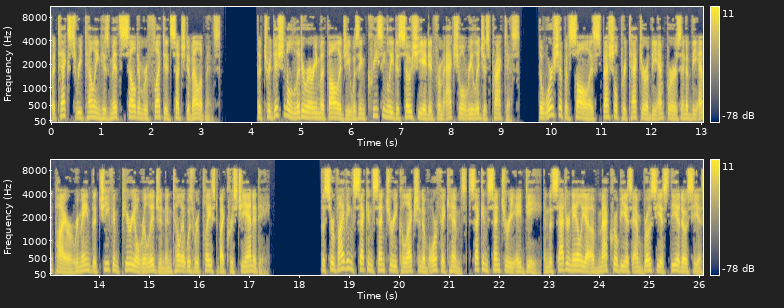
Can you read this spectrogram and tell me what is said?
but texts retelling his myths seldom reflected such developments. The traditional literary mythology was increasingly dissociated from actual religious practice. The worship of Sol as special protector of the emperors and of the empire remained the chief imperial religion until it was replaced by Christianity. The surviving 2nd century collection of Orphic hymns 2nd century AD and the Saturnalia of Macrobius Ambrosius Theodosius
